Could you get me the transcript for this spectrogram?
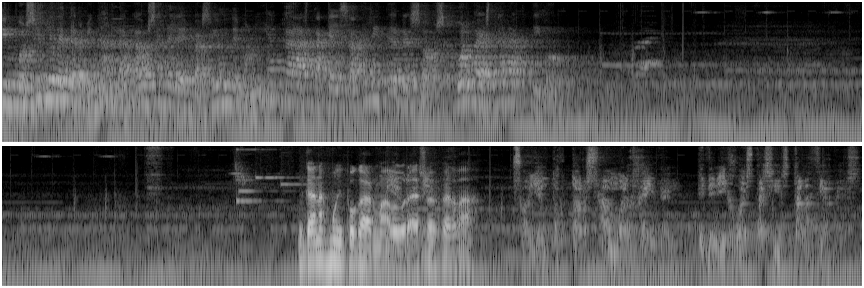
Imposible determinar la causa de la invasión demoníaca hasta que el satélite Resox vuelva a estar activo. Ganas muy poca armadura, eso es verdad. Soy el doctor Samuel Hayden y dirijo estas instalaciones.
